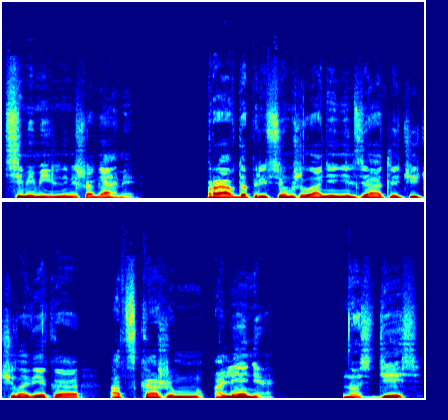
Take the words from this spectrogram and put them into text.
семимильными шагами. Правда, при всем желании нельзя отличить человека от, скажем, оленя, но здесь,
